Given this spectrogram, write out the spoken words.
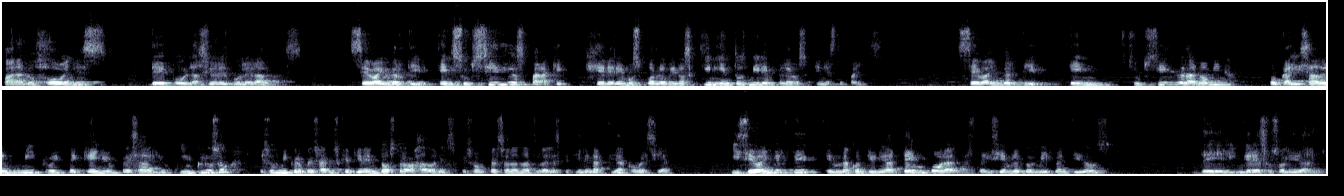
para los jóvenes de poblaciones vulnerables. Se va a invertir en subsidios para que generemos por lo menos 500 mil empleos en este país. Se va a invertir en subsidio a la nómina focalizado en micro y pequeño empresario, incluso esos microempresarios que tienen dos trabajadores, que son personas naturales que tienen actividad comercial y se va a invertir en una continuidad temporal hasta diciembre del 2022 del ingreso solidario.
